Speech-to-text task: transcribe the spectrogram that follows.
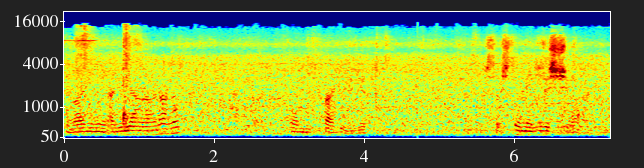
隣にありながらのコンパリーユとそして目印は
